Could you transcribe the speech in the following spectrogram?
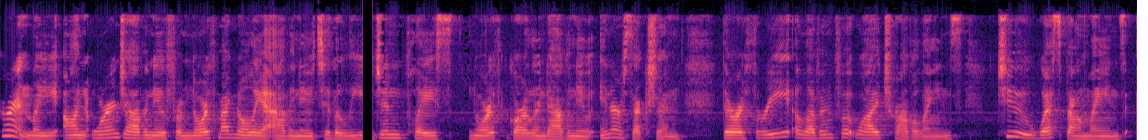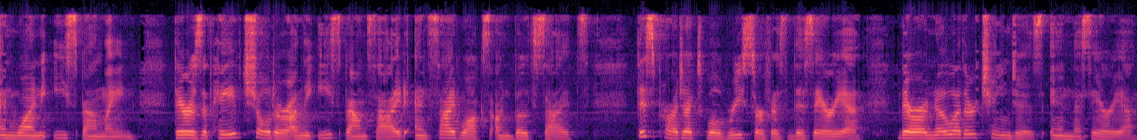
Currently, on Orange Avenue from North Magnolia Avenue to the Legion Place North Garland Avenue intersection, there are three 11-foot wide travel lanes, two westbound lanes, and one eastbound lane. There is a paved shoulder on the eastbound side and sidewalks on both sides. This project will resurface this area. There are no other changes in this area.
